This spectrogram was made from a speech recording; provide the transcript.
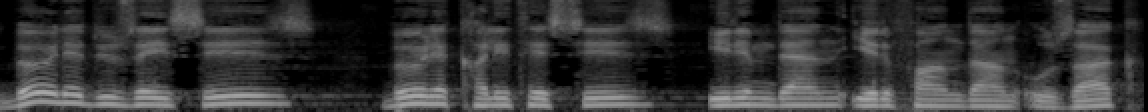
Böyle düzeysiz, böyle kalitesiz, ilimden, irfandan uzak,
